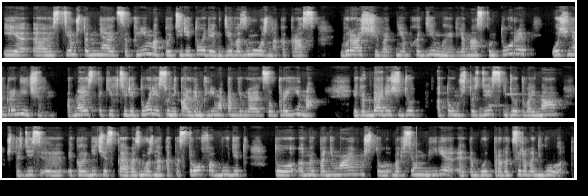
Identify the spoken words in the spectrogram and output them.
и э, с тем, что меняется климат, то территории, где возможно как раз выращивать необходимые для нас культуры, очень ограничены. Одна из таких территорий с уникальным климатом является Украина. И когда речь идет о том, что здесь идет война, что здесь э, экологическая, возможно, катастрофа будет, то мы понимаем, что во всем мире это будет провоцировать голод.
